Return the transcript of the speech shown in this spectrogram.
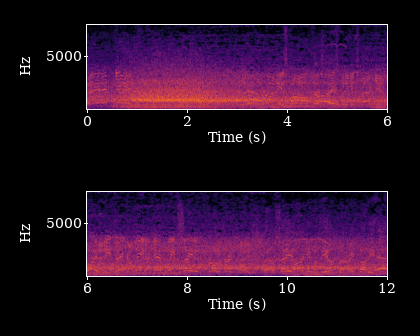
They didn't get him. Now Rodney's caught off first base, but he gets back in. Boy, did he take a lead. I can't believe Cey didn't throw to first base. Well, Cey argued with the umpire. He thought he had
